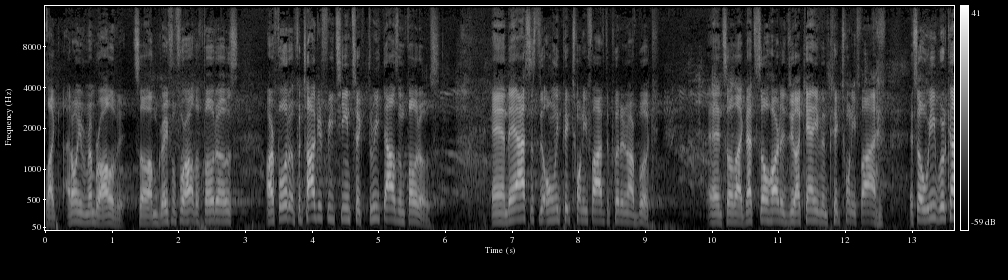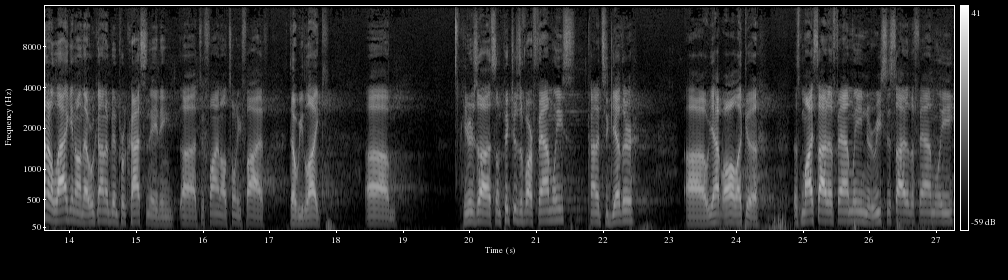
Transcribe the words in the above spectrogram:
like I don't even remember all of it. So I'm grateful for all the photos. Our photo photography team took 3,000 photos, and they asked us to only pick 25 to put in our book. And so like that's so hard to do. I can't even pick 25. And so we, we're kind of lagging on that. We're kind of been procrastinating uh, to find all 25 that we like. Um, here's uh, some pictures of our families kind of together. Uh, we have all like a, that's my side of the family, Nerice's side of the family.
